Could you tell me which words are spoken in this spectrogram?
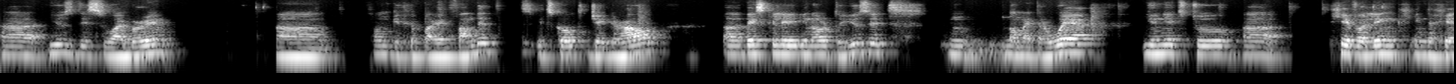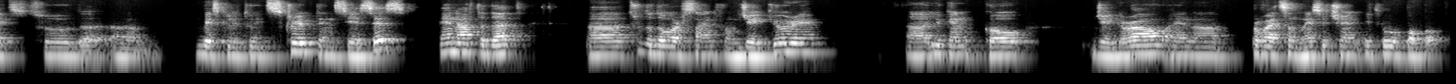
uh, use this library uh, on GitHub. I found it. It's called jGrowl. Uh, basically, in order to use it, no matter where, you need to uh, have a link in the head to the um, basically to its script and CSS. And after that, uh, through the dollar sign from jQuery, uh, you can call jGrowl and provide some message and it will pop up.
